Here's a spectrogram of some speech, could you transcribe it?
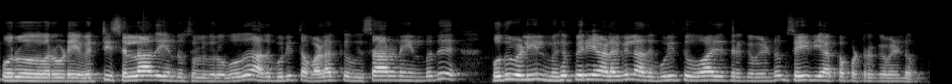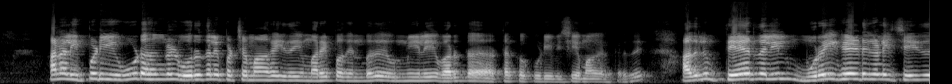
ஒருவருடைய வெற்றி செல்லாது என்று சொல்லுகிற போது அது குறித்த வழக்கு விசாரணை என்பது பொதுவெளியில் மிகப்பெரிய அளவில் அது குறித்து விவாதித்திருக்க வேண்டும் செய்தியாக்கப்பட்டிருக்க வேண்டும் ஆனால் இப்படி ஊடகங்கள் ஒருதலை பட்சமாக இதை மறைப்பது என்பது உண்மையிலேயே வருந்தத்தக்கக்கூடிய விஷயமாக இருக்கிறது. அதிலும் தேர்தலில் முறைகேடுகளை செய்து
